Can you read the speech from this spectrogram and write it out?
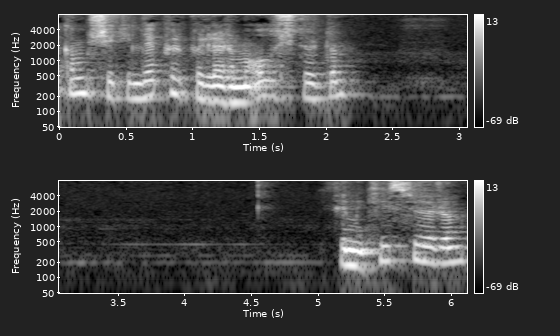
Bakın bu şekilde pırpırlarımı oluşturdum. İpimi kesiyorum.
